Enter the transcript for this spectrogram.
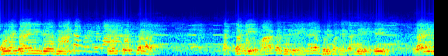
ஒரு டைனிங் டேபிள். தம்பி மாட்ட புரியுது என்ன இப்படி பண்ணி தம்பி? அப்படி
